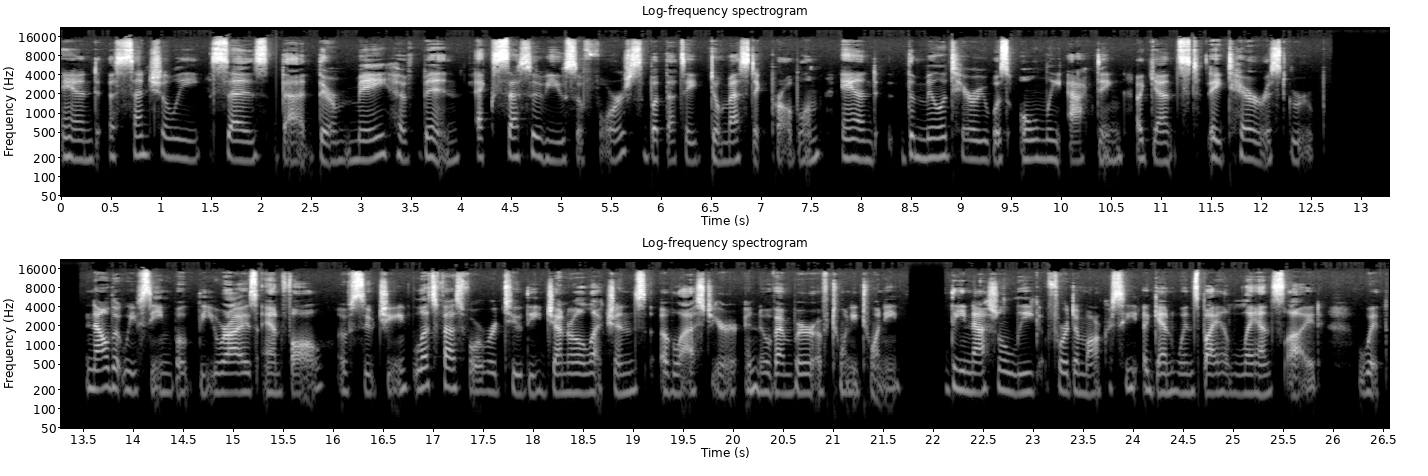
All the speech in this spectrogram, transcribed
and essentially says that there may have been excessive use of force, but that's a domestic problem, and the military was only acting against a terrorist group now that we've seen both the rise and fall of Suu Kyi, let's fast forward to the general elections of last year in November of 2020. The National League for Democracy again wins by a landslide, with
